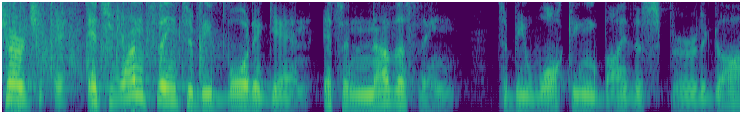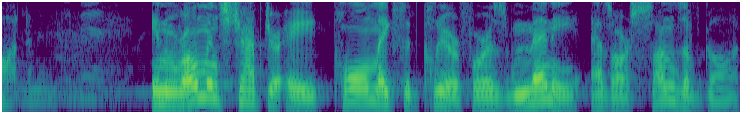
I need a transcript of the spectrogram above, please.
Church, it's one thing to be born again, it's another thing to be walking by the Spirit of God. In Romans chapter 8, Paul makes it clear for as many as are sons of God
